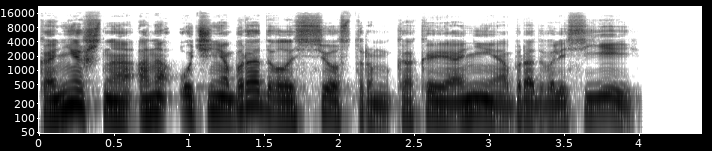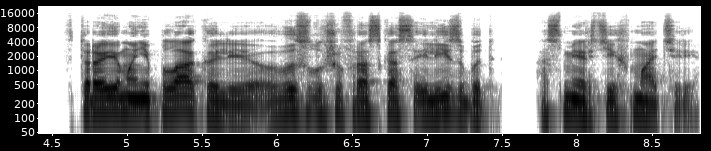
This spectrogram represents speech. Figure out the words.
Конечно, она очень обрадовалась сестрам, как и они обрадовались ей. Втроем они плакали, выслушав рассказ Элизабет о смерти их матери.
